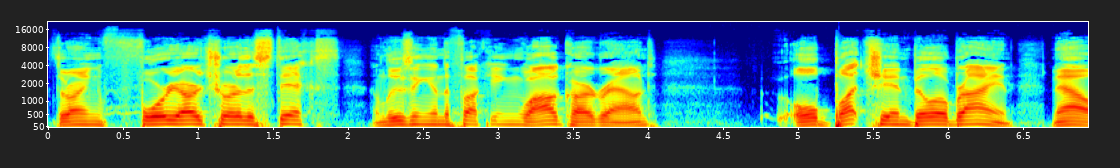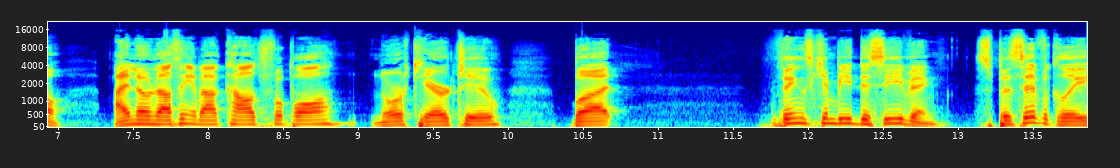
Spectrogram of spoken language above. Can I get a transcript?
throwing four yards short of the sticks and losing in the fucking wild card round. Old butt chin Bill O'Brien. Now, I know nothing about college football, nor care to, but things can be deceiving. Specifically,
